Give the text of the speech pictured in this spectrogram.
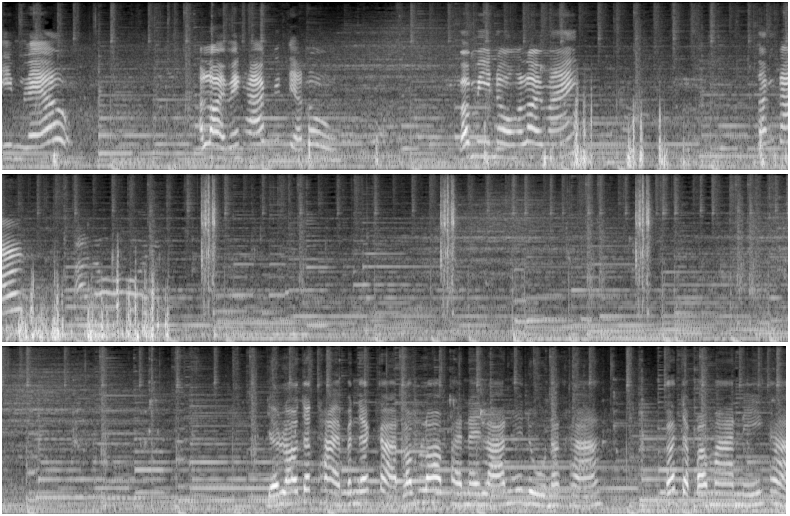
อิ่มแล้ว อร่อยไหมคะก๋วยเตี๋ยวโหนงบะหมี่โหนงอร่อยไหม เดี๋ยวเราจะถ่ายบรรยากาศรอบๆภายในร้านให้ดูนะคะ ก็จะประมาณนี้ค่ะ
